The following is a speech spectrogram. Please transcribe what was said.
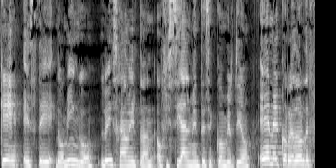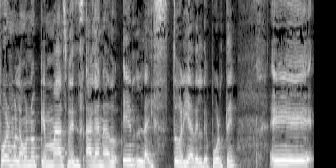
que este domingo Lewis Hamilton oficialmente se convirtió en el corredor de Fórmula 1 que más veces ha ganado en la historia del deporte. Eh,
